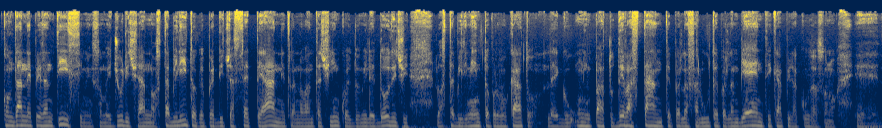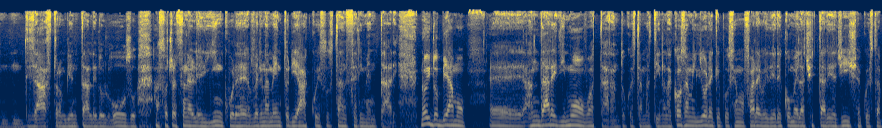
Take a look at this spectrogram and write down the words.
condanne pesantissime, insomma i giudici hanno stabilito che per 17 anni, tra il 1995 e il 2012, lo stabilimento ha provocato, leggo, un impatto devastante per la salute e per l'ambiente, i capi d'accusa sono eh, disastro ambientale doloso, associazione alle incurie, avvelenamento di acque e sostanze alimentari alimentari. Noi dobbiamo eh, andare di nuovo a Taranto questa mattina. La cosa migliore che possiamo fare è vedere come la città reagisce a questa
